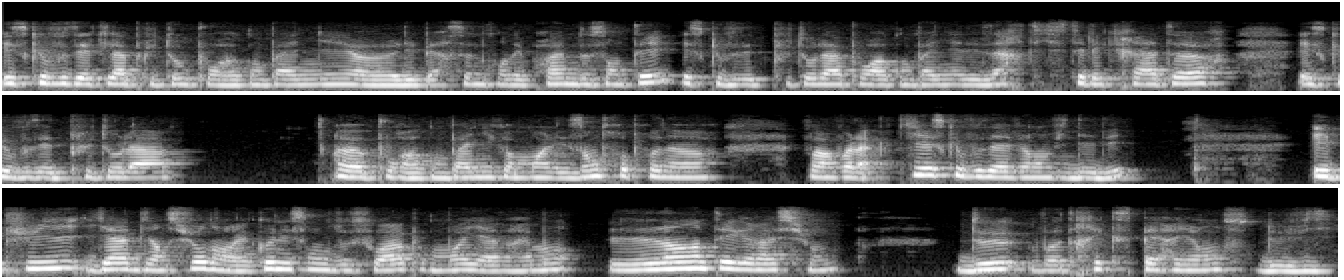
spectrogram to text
Est-ce que vous êtes là plutôt pour accompagner euh, les personnes qui ont des problèmes de santé? Est-ce que vous êtes plutôt là pour accompagner les artistes et les créateurs? Est-ce que vous êtes plutôt là euh, pour accompagner comme moi les entrepreneurs? Enfin voilà, qui est-ce que vous avez envie d'aider? Et puis, il y a bien sûr dans la connaissance de soi, pour moi, il y a vraiment l'intégration de votre expérience de vie.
